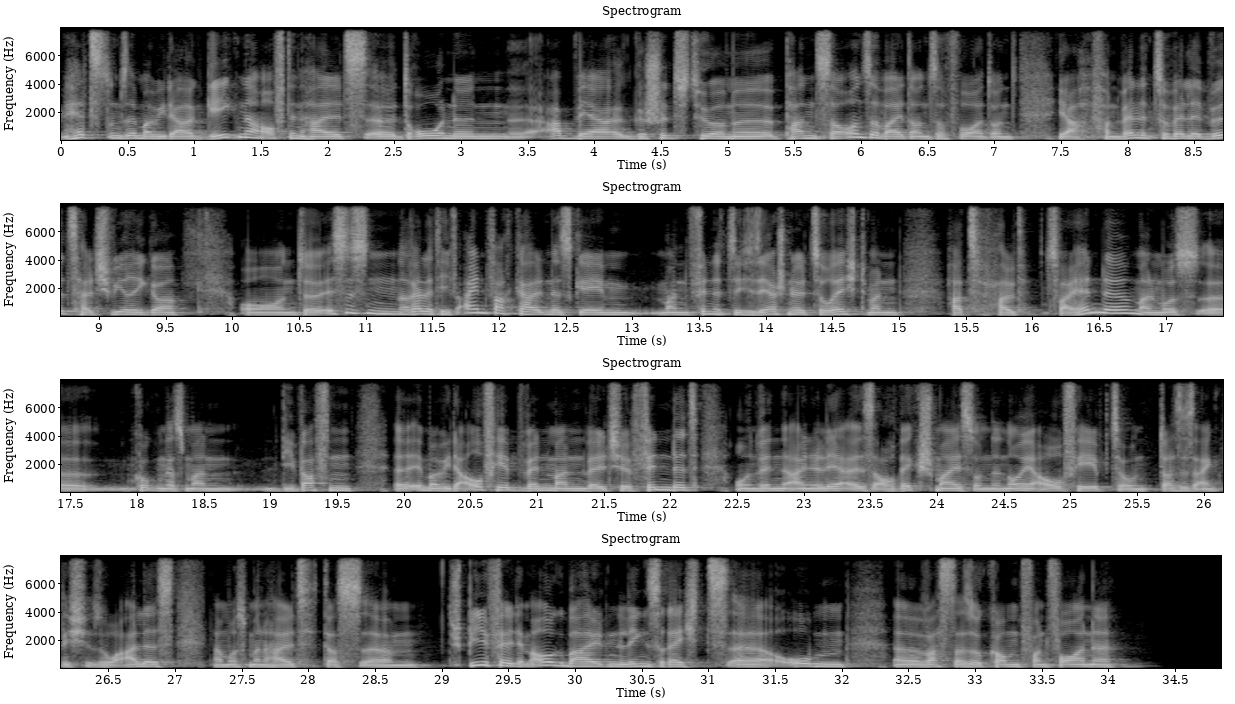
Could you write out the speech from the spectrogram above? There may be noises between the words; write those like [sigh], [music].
hetzt uns immer wieder Gegner auf den Hals, äh, Drohnen, Abwehrgeschütztürme, Panzer und so weiter und so fort. Und ja, von Welle zu Welle wird es halt schwieriger. Und äh, es ist ein relativ einfach gehaltenes Game. Man findet sich sehr schnell zurecht. Man hat halt zwei Hände. Man muss äh, gucken, dass man die Waffen äh, immer wieder aufhebt, wenn man welche findet. Und wenn eine leer ist, auch wegschmeißt und eine neue aufhebt. Und das ist eigentlich so alles. Da muss man halt das ähm, Spielfeld im Auge behalten, links, rechts, äh, oben, äh, was da so kommt von vorne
